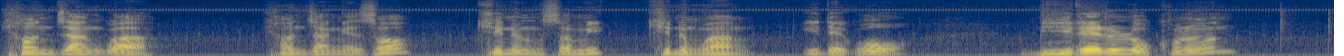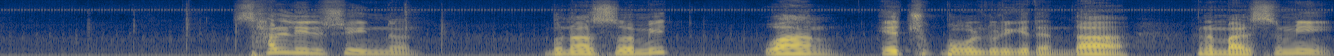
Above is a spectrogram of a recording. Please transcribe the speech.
현장과 현장에서 기능성이 기능왕이 되고 미래를 놓고는 살릴 수 있는 문화 서밋 왕의 축복을 누리게 된다. 하는 말씀이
